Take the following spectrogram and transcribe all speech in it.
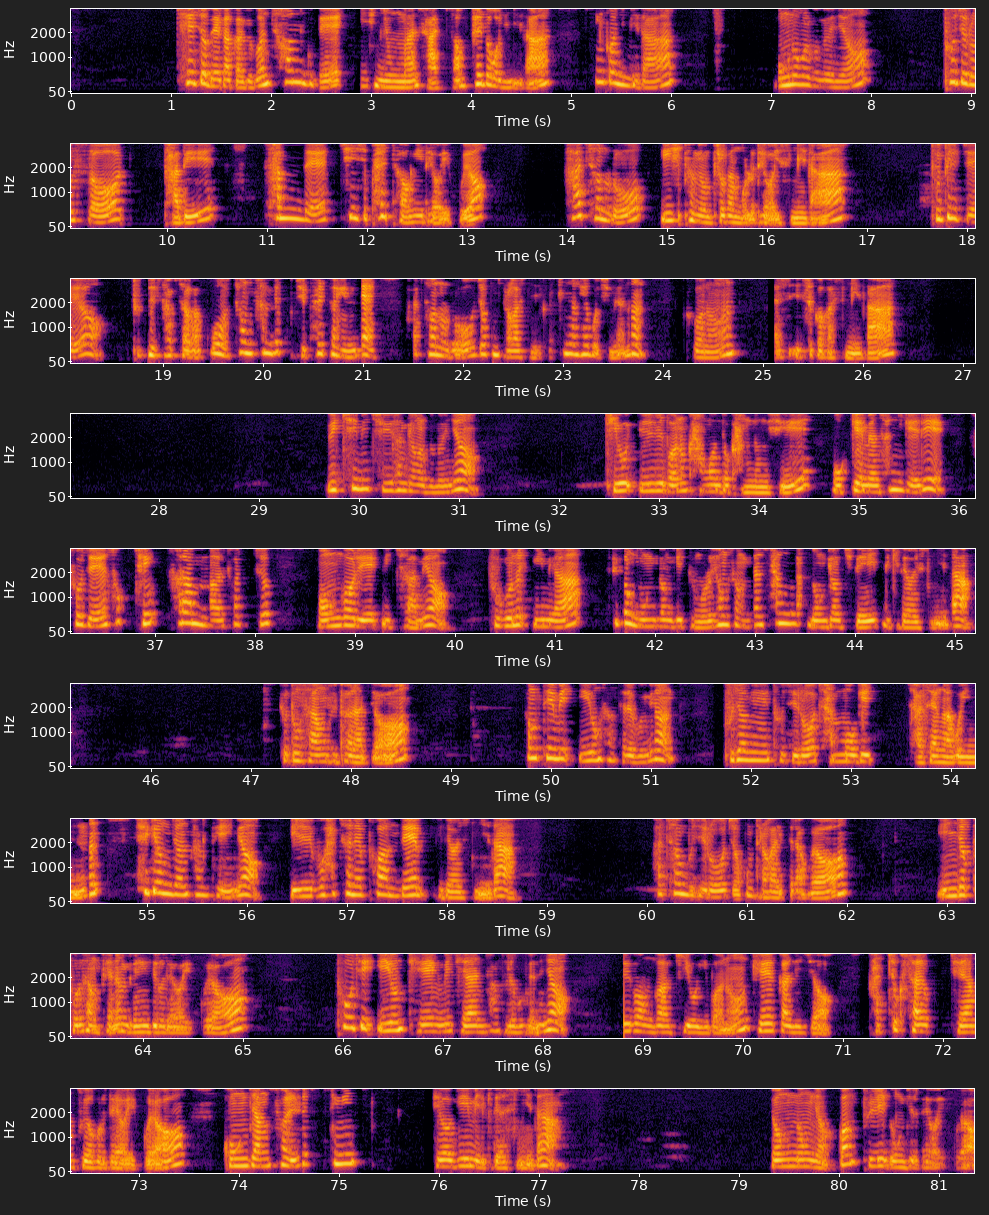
최저 매각 가격은 1926만 4,800원입니다. 신건입니다. 목록을 보면요. 토지로서 답이 378평이 되어 있고요. 하천으로 20평 정도 들어간 걸로 되어 있습니다. 두 필지예요. 두 필지 합쳐갖고 총 398평인데 하천으로 조금 들어갔으니까 측량해 보시면은 그거는 알 수 있을 것 같습니다. 위치 및 주위 환경을 보면요. 기호 1, 2번은 강원도 강릉시, 옥계면 산계리, 소재 속칭, 설암마을 서측, 먼 거리에 위치하며 부근은 임야, 휴경 농경지 등으로 형성된 상가 농경지대에 이렇게 되어 있습니다. 교통상황 불편하죠. 형태 및 이용 상태를 보면 부정형의 토지로 잡목이 자생하고 있는 휴경전 상태이며 일부 하천에 이렇게 되어 있습니다. 하천 부지로 조금 들어가 있더라고요. 인접 도로 상태는 맹지로 되어 있고요. 토지 이용 계획 및 제한 상태를 보면요. 1번과 기호 2번은 계획 관리죠. 가축 사육 제한 구역으로 되어 있고요. 공장 설립 승인 지역이 이렇게 되어 있습니다. 영농여건 분리 농지로 되어 있고요.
